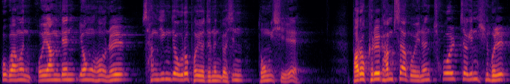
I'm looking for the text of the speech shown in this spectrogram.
후광은 고양된 영혼을 상징적으로 보여주는 것인 동시에 바로 그를 감싸고 있는 초월적인 힘을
